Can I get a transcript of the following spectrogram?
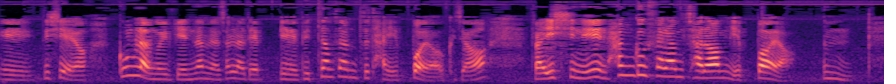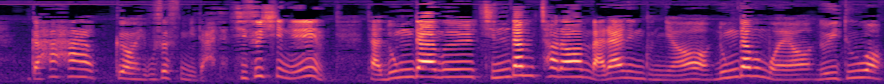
예, 뜻이에요. 꿈랑의 베트남 라설라뎃 예, 베트남 사람들 다 예뻐요. 그죠? 마이 씨는 한국 사람처럼 예뻐요. 음. 그러니까 하하 그 웃었습니다. 자, 지수 씨는 자 농담을 진담처럼 말하는군요. 농담은 뭐예요? nói đùa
